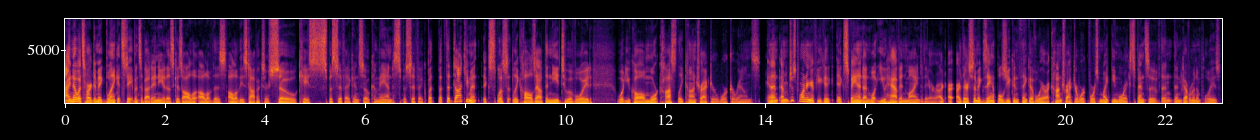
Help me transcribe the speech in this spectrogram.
I know it's hard to make blanket statements about any of this because all all of this all of these topics are so case specific and so command specific. But but the document explicitly calls out the need to avoid what you call more costly contractor workarounds. And I'm, I'm just wondering if you could expand on what you have in mind there. Are, are, are there some examples you can think of where a contractor workforce might be more expensive than, than government employees?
